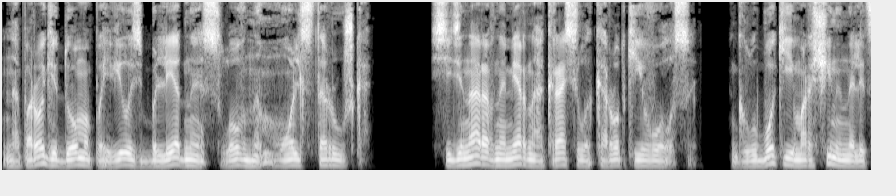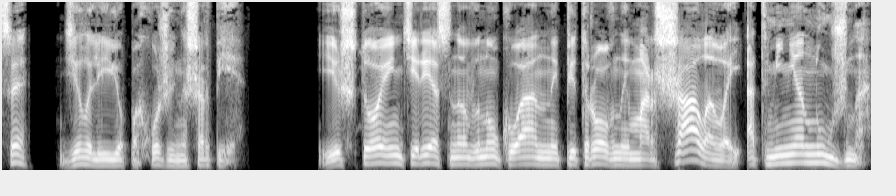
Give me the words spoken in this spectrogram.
На пороге дома появилась бледная, словно моль старушка. Седина равномерно окрасила короткие волосы. Глубокие морщины на лице делали ее похожей на шарпея. «И что, интересно, внуку Анны Петровны Маршаловой от меня нужно?»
